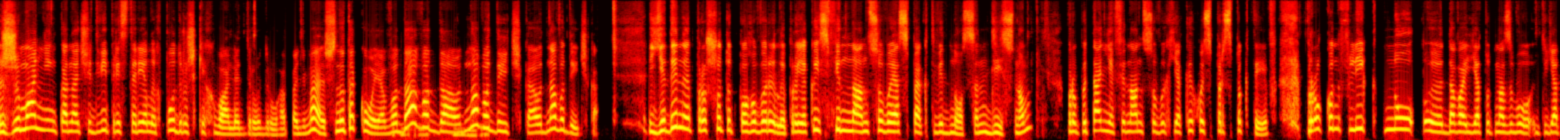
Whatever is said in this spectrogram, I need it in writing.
жеманненько, наче дві пристарілих подружки хвалять друг друга, розумієш? Ну, такое, вода, вода, одна водичка, одна водичка. Єдине, про що тут поговорили, про якийсь фінансовий аспект відносин, дійсно, про питання фінансових якихось перспектив, про конфліктну, е, давай я тут назву, я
